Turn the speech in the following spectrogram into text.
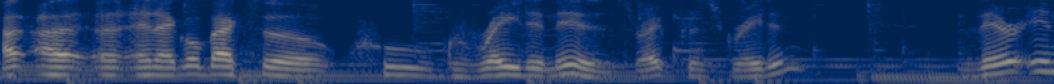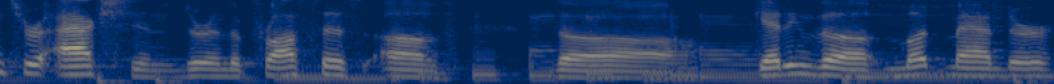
I, I and I go back to who Graydon is, right? Prince Graydon. Their interaction during the process of the getting the Mudmander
